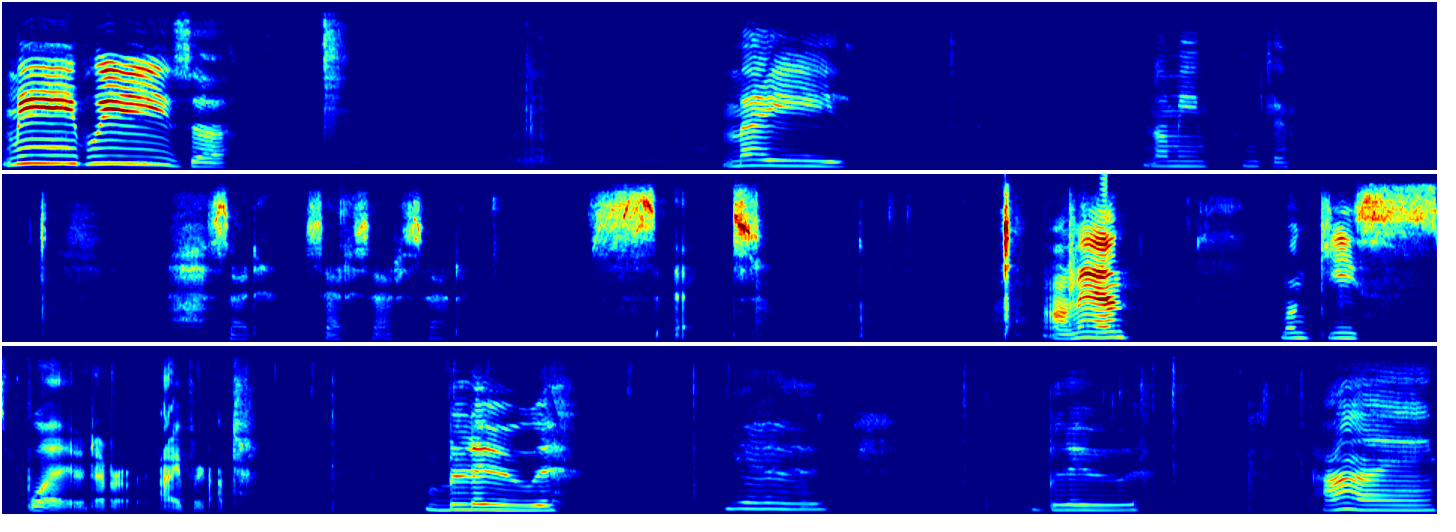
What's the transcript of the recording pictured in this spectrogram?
Me, please. May. Not me. Okay. Sad. Sad, sad, sad. Sad. Oh man. Monkeys, whatever, I forgot. Blue. Yay. Blue. Hi.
